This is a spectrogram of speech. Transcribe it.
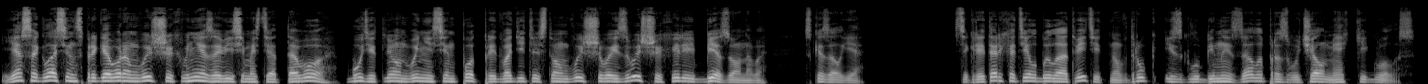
Я согласен с приговором высших вне зависимости от того, будет ли он вынесен под предводительством высшего из высших или без оного», — сказал я. Секретарь хотел было ответить, но вдруг из глубины зала прозвучал мягкий голос.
